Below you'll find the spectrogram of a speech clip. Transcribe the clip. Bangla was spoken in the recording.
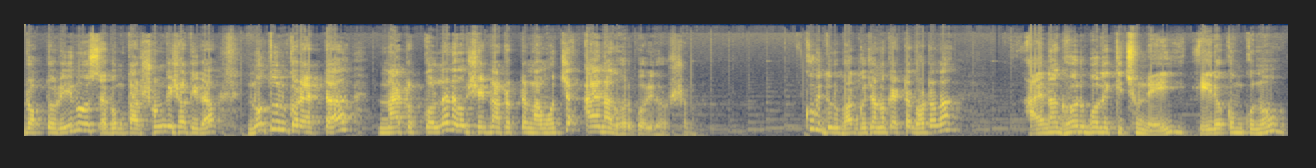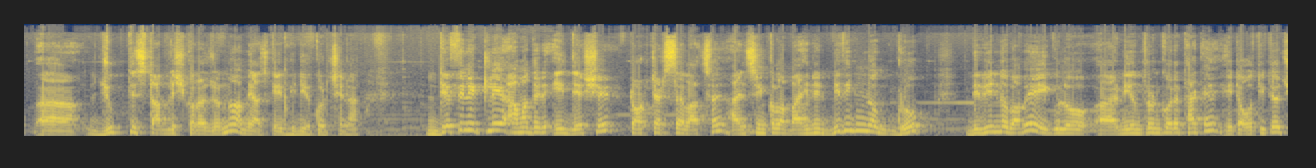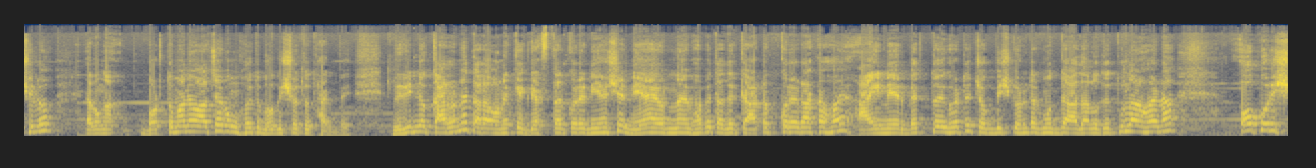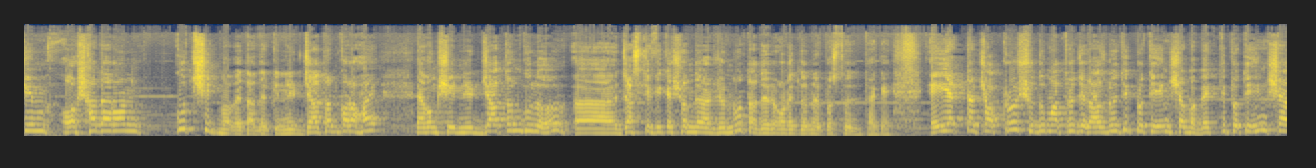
ডক্টর ইউনুস এবং তার সঙ্গী সাথীরা নতুন করে একটা নাটক করলেন এবং সেই নাটকটার নাম হচ্ছে আয়নাঘর পরিদর্শন। খুবই দুর্ভাগ্যজনক একটা ঘটনা। আয়নাঘর বলে কিছু নেই। এইরকম কোনো যুক্তি স্টাবলিশ করার জন্য আমি আজকে এই ভিডিও করছি না। ডেফিনেটলি আমাদের এই দেশে টর্চার সেল আছে, আইন শৃঙ্খলা বাহিনীর বিভিন্ন গ্রুপ বিভিন্নভাবে এইগুলো নিয়ন্ত্রণ করে থাকে, এটা অতীতেও ছিল এবং বর্তমানেও আছে এবং হয়তো ভবিষ্যতেও থাকবে। বিভিন্ন কারণে তারা অনেককে গ্রেফতার করে নিয়ে আসে, ন্যায় অন্যায়ভাবে তাদেরকে আটক করে রাখা হয়, আইনের ব্যত্যয় ঘটে, চব্বিশ ঘণ্টার মধ্যে আদালতে তোলা হয় না। অপরিসীম, অসাধারণ, কুৎসিতভাবে তাদেরকে নির্যাতন করা হয়। এবং সেই নির্যাতনগুলো জাস্টিফিকেশন দেওয়ার জন্য তাদের অনেক ধরনের প্রস্তুতি থাকে। এই একটা চক্র শুধুমাত্র যে রাজনৈতিক প্রতিহিংসা বা ব্যক্তি প্রতিহিংসা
